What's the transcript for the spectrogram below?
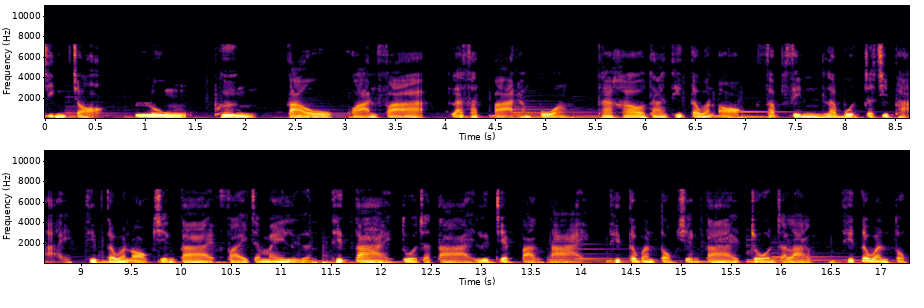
จิ้งจอก ลุงพึ่ง เต่า ขวานฟ้า และสัตว์ป่าทั้งปวง ถ้าเข้าทางทิศตะวันออก ทรัพย์สินและบุตรจะชิบหาย ทิศตะวันออกเฉียงใต้ไฟจะไม่เลือน ทิศใต้ตัวจะตายหรือเจ็บปางตาย ทิศตะวันตกเฉียงใต้โจรจะลัก ทิศตะวันตก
